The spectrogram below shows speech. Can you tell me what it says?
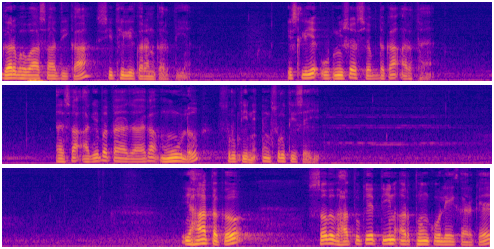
गर्भवासादि का शिथिलीकरण करती है। इसलिए उपनिषद शब्द का अर्थ है। ऐसा आगे बताया जाएगा मूल श्रुति ने, श्रुति से ही। यहाँ तक सद धातु के तीन अर्थों को लेकर के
